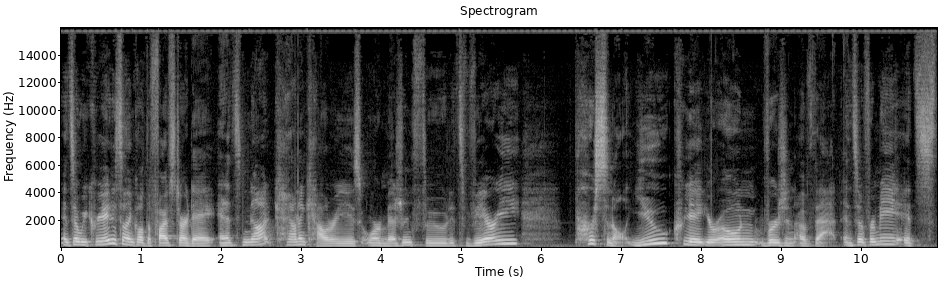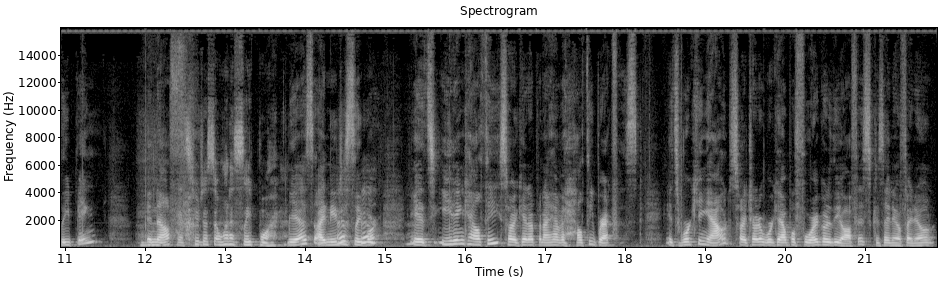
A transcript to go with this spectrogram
and so we created something called the five star day, and it's not counting calories or measuring food. It's very personal. You create your own version of that. And so for me, it's sleeping enough. Yes, who doesn't want to sleep more? yes, I need to sleep more. It's eating healthy, so I get up and I have a healthy breakfast. It's working out, so I try to work out before I go to the office because I know if I don't,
